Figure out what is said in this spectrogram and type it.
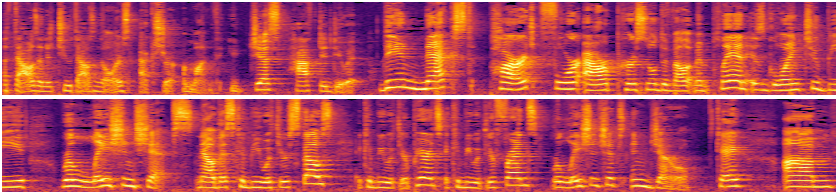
a thousand to two thousand dollars extra a month. You just have to do it. The next part for our personal development plan is going to be relationships. Now, this could be with your spouse, it could be with your parents, it could be with your friends, relationships in general. Okay. Um,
